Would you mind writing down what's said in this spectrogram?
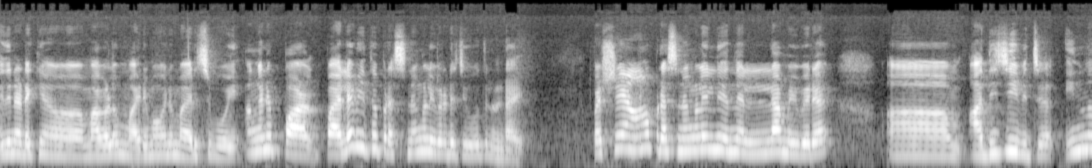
ഇതിനിടയ്ക്ക് മകളും മരുമോനും മരിച്ചുപോയി. അങ്ങനെ പ പലവിധ പ്രശ്നങ്ങൾ ഇവരുടെ ജീവിതത്തിലുണ്ടായി. പക്ഷേ ആ പ്രശ്നങ്ങളിൽ നിന്നെല്ലാം ഇവർ അതിജീവിച്ച് ഇന്ന്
